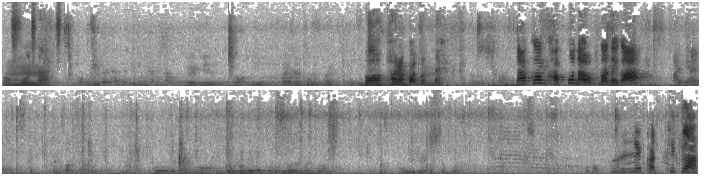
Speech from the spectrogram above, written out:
어머나. 와, 바람 빠졌네. 나 그럼 갖고 나올까, 내가? 아니야. 언니 같이 가.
